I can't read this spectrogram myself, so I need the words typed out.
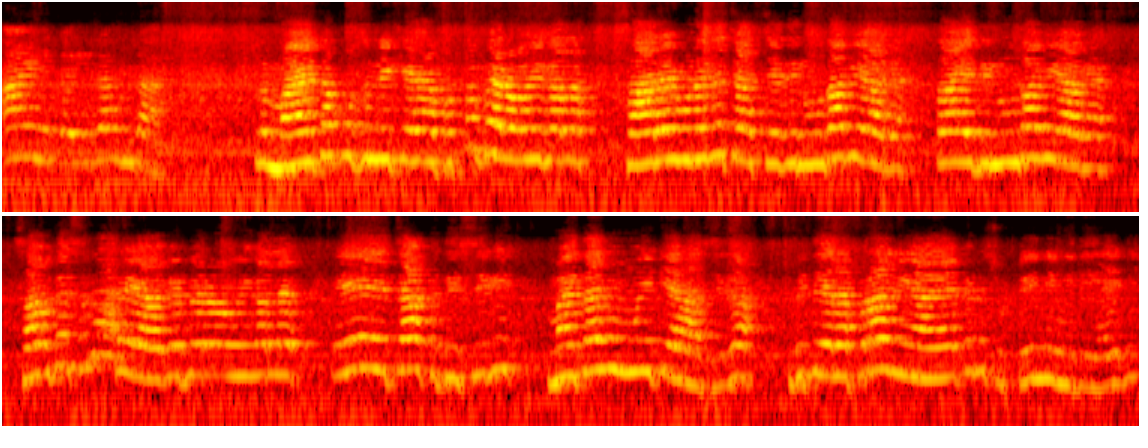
ਆਈ ਨਹੀਂ ਕਰੀਦਾ ਹੁੰਦਾ। ਤੇ ਮੈਂ ਤਾਂ ਕੁਛ ਨਹੀਂ ਕਿਹਾ ਪੁੱਤ ਫਿਰ ਉਹੀ ਗੱਲ ਸਾਰੇ ਹੁਣ ਇਹਦੇ ਚਾਚੇ ਦੀ ਨੂੰਹ ਦਾ ਵੀ ਆ ਗਿਆ ਤਾਏ ਦੀ ਨੂੰਹ ਦਾ ਵੀ ਆ ਗਿਆ ਸਭ ਦੇ ਸੁਨਾਰੇ ਆ ਗਏ ਫਿਰ ਉਹੀ ਗੱਲ ਇਹ ਝੱਕਦੀ ਸੀਗੀ ਮੈਂ ਤਾਂ ਇਹਨੂੰ ਹੀ ਕਿਹਾ ਸੀਗਾ ਵੀ ਤੇਰਾ ਭਰਾ ਨਹੀਂ ਆਇਆ ਕਿ ਛੁੱਟੀ ਨਹੀਂ ਮਿਲੀ ਹੈਗੀ।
